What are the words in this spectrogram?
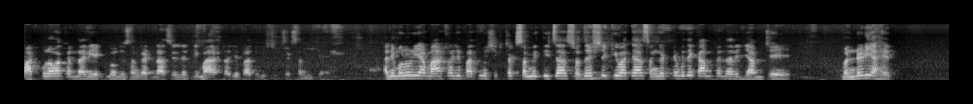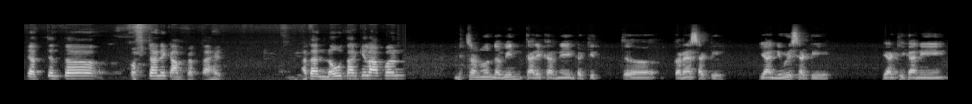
पाठपुरावा करणारी एकमेव संघटना असेल तर ती महाराष्ट्राची प्राथमिक शिक्षक समिती आहे. आणि म्हणून या महाराष्ट्राची प्राथमिक शिक्षक समितीचा सदस्य किंवा त्या संघटनेमध्ये काम करणारे जे आमचे मंडळी आहेत ते अत्यंत कष्टाने काम करत आहेत. आता नऊ तारखेला आपण मित्रांनो नवीन कार्यकारिणी गठीत करण्यासाठी या निवडीसाठी या ठिकाणी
